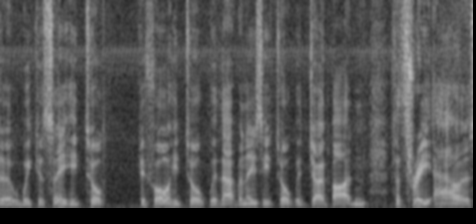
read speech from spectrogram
uh, before. He talked with Albanese. He talked with Joe Biden for three hours,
